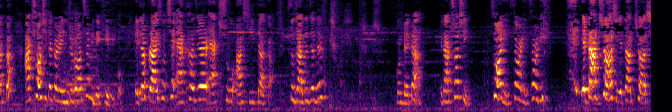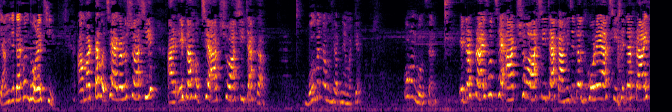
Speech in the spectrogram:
টাকা। আটশো আশি টাকা রেঞ্জেরও আছে, আমি দেখিয়ে দিব। এটার প্রাইস হচ্ছে এক হাজার একশো আশি টাকা। তো যাদের যাদের কোনটা এটা? এটা আটশো আশি? সরি সরি সরি এটা আটশো আশি, এটা আটশো আশি। আমি যেটা এখন ধরেছি, আমারটা হচ্ছে এগারোশো আশি আর এটা হচ্ছে আটশো আশি টাকা। বলবেন না বুঝি আপনি আমাকে? কখন বলছেন? এটার প্রাইস হচ্ছে আটশো আশি টাকা। আমি যেটা ধরে আছি, সেটার প্রাইস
